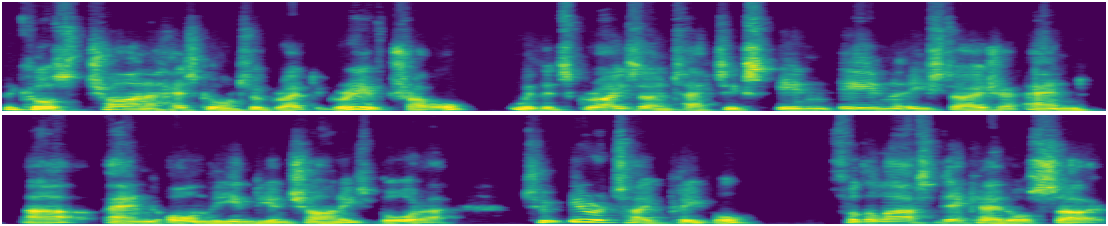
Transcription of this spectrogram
because China has gone to a great degree of trouble with its grey zone tactics in, in East Asia and uh, and on the Indian Chinese border to irritate people for the last decade or so.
